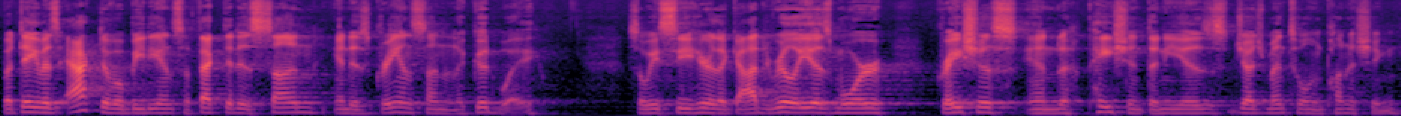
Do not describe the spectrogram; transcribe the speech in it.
But David's act of obedience affected his son and his grandson in a good way. So we see here that God really is more gracious and patient than he is judgmental and punishing.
